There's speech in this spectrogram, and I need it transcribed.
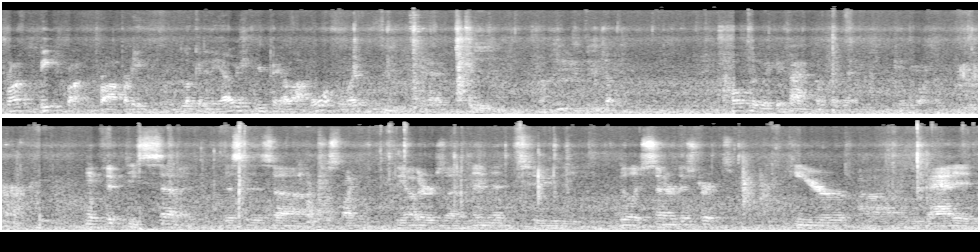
front, beachfront property, looking in the ocean, you pay a lot more for it, you know. So, hopefully we can find something that can work. 157, this is uh, just like the others, an amendment to the Village Center District. Here, uh, we've added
